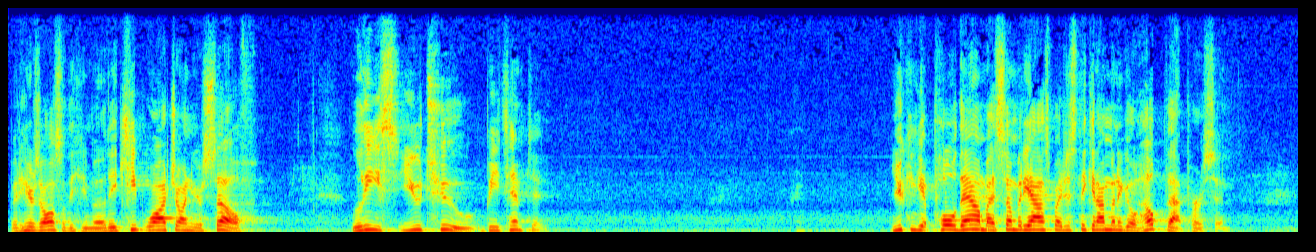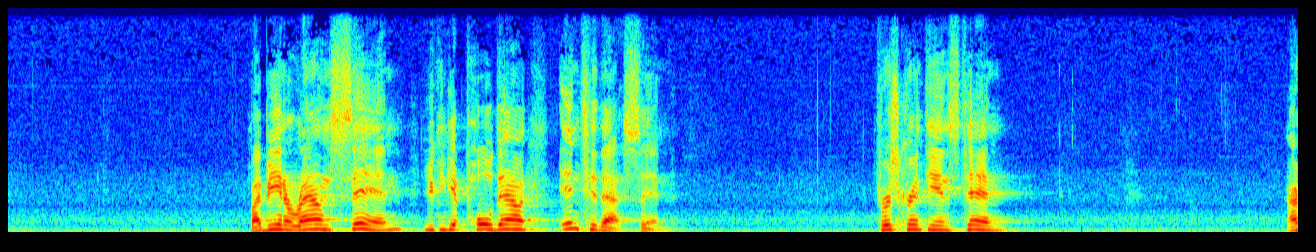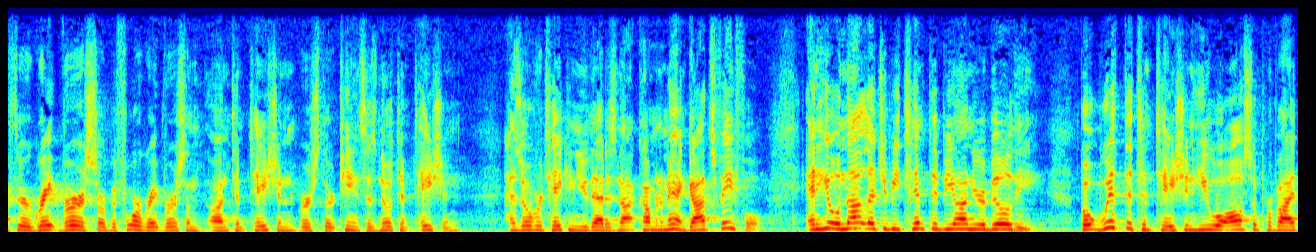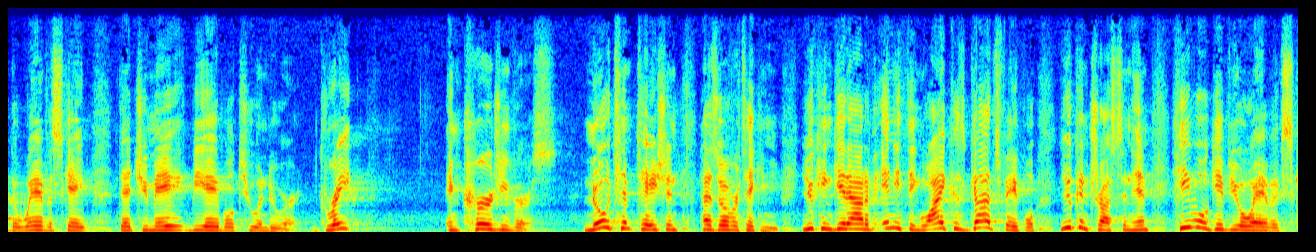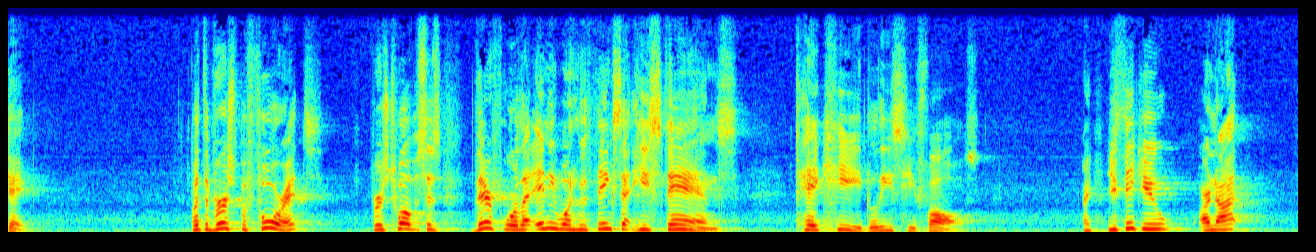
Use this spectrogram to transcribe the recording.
But here's also the humility keep watch on yourself, lest you too be tempted. You can get pulled down by somebody else by just thinking, I'm going to go help that person. By being around sin, you can get pulled down into that sin. 1 Corinthians 10 after a great verse, or before a great verse on, on temptation, verse 13 says, No temptation has overtaken you that is not common to man. God's faithful, and he will not let you be tempted beyond your ability. But with the temptation, he will also provide the way of escape that you may be able to endure. Great, encouraging verse. No temptation has overtaken you. You can get out of anything. Why? Because God's faithful. You can trust in him. He will give you a way of escape. But the verse before it, Verse 12, it says, Therefore, let anyone who thinks that he stands take heed lest he falls. Right? You think you are not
